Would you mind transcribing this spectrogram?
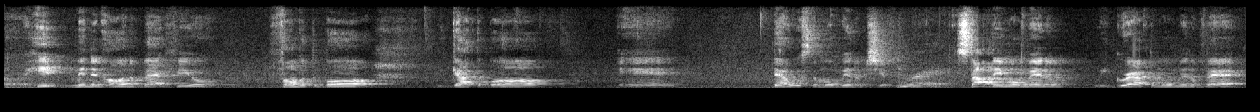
uh, hit Mendenhall in the backfield, fumbled the ball, we got the ball, and that was the momentum shift. Right. Stopped their momentum, we grabbed the momentum back,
